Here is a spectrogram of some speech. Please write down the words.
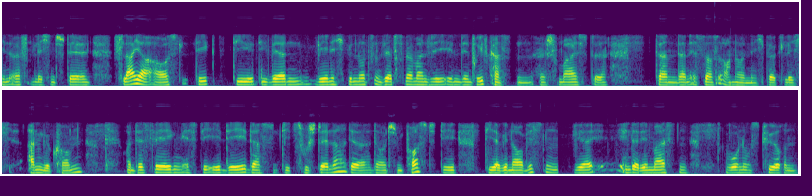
in öffentlichen Stellen Flyer auslegt, die, die werden wenig genutzt und selbst wenn man sie in den Briefkasten äh, schmeißt, äh, dann, dann ist das auch noch nicht wirklich angekommen. Und deswegen ist die Idee, dass die Zusteller der Deutschen Post, die, die ja genau wissen, wer hinter den meisten Wohnungstüren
